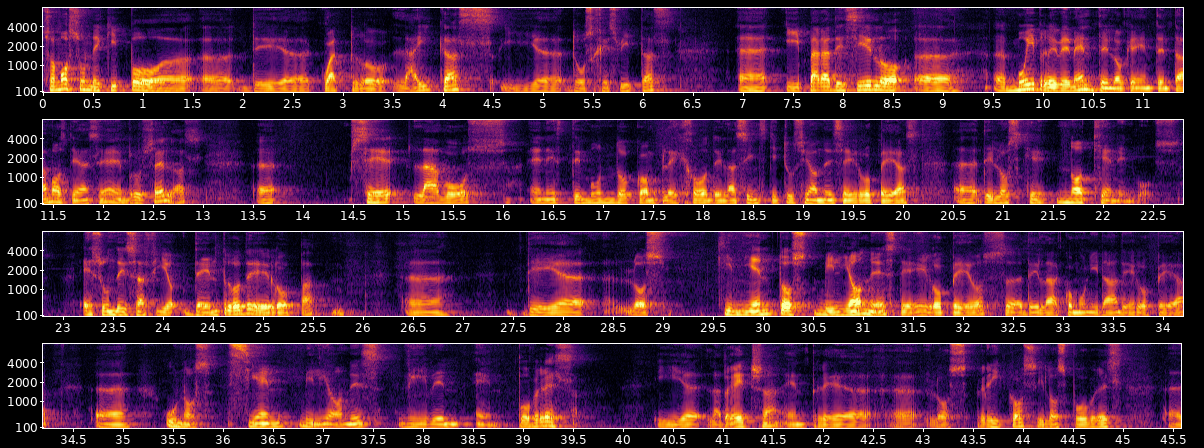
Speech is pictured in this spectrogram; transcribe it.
Somos un equipo de cuatro laicas y dos jesuitas. y para decirlo muy brevemente, lo que intentamos de hacer en Bruselas, ser la voz en este mundo complejo de las instituciones europeas eh, de los que no tienen voz. Es un desafío dentro de Europa, eh, de eh, los 500 millones de europeos de la comunidad europea, unos 100 millones viven en pobreza y eh, la brecha entre eh, eh, los ricos y los pobres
